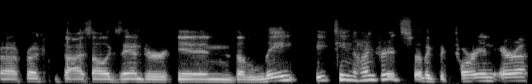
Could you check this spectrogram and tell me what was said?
uh, Frederick Matthias Alexander, in the late 1800s, so the Victorian era.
